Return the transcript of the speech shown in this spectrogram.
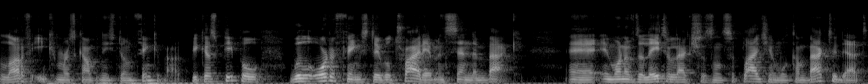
a lot of e-commerce companies don't think about because people will order things, they will try them and send them back. Uh, in one of the later lectures on supply chain, we'll come back to that.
